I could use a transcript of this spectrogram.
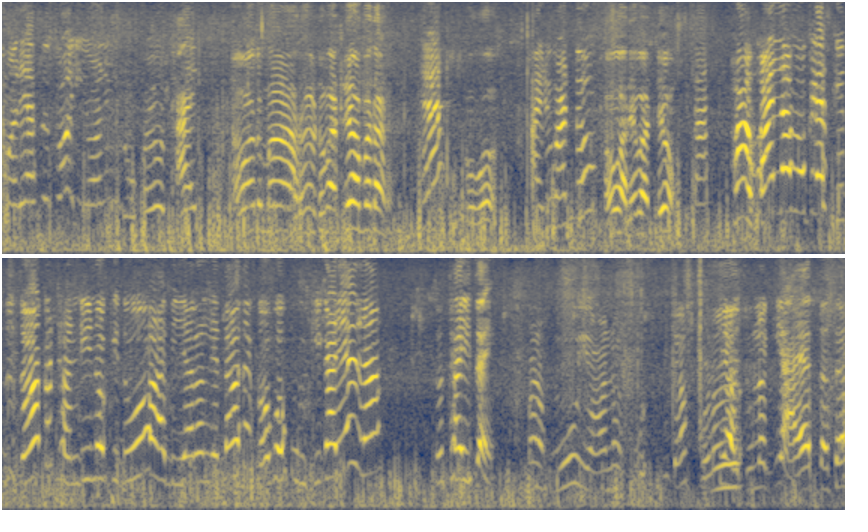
મર્યા છે, જો ઈયોની લોકોયો થાય. હે? આયરું અરે વાટ્યો હા હવાના ના મોકલેસ કીધું જો કે ઠંડીનો કીધું આ બિયારણ લેતા હોય તો ઘઉં બહુ પૂંખી કાઢીએ ને તો થઈ જાય પણ હું યાનો હોશ પૂછો. પણ તે હજુ લગી આયા જ નતા.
